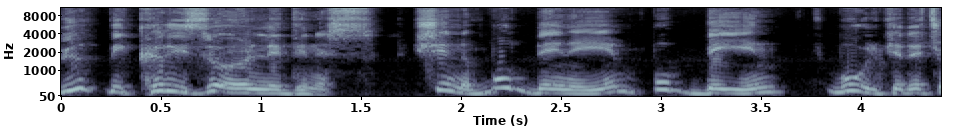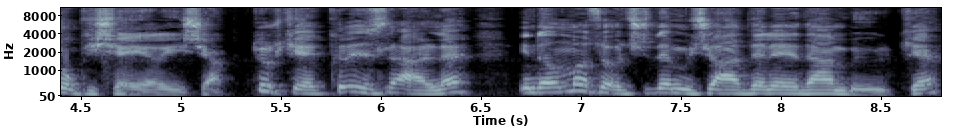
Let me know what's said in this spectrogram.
büyük bir krizi önlediniz. Şimdi bu deneyim, bu beyin bu ülkede çok işe yarayacak. Türkiye krizlerle inanılmaz ölçüde mücadele eden bir ülke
